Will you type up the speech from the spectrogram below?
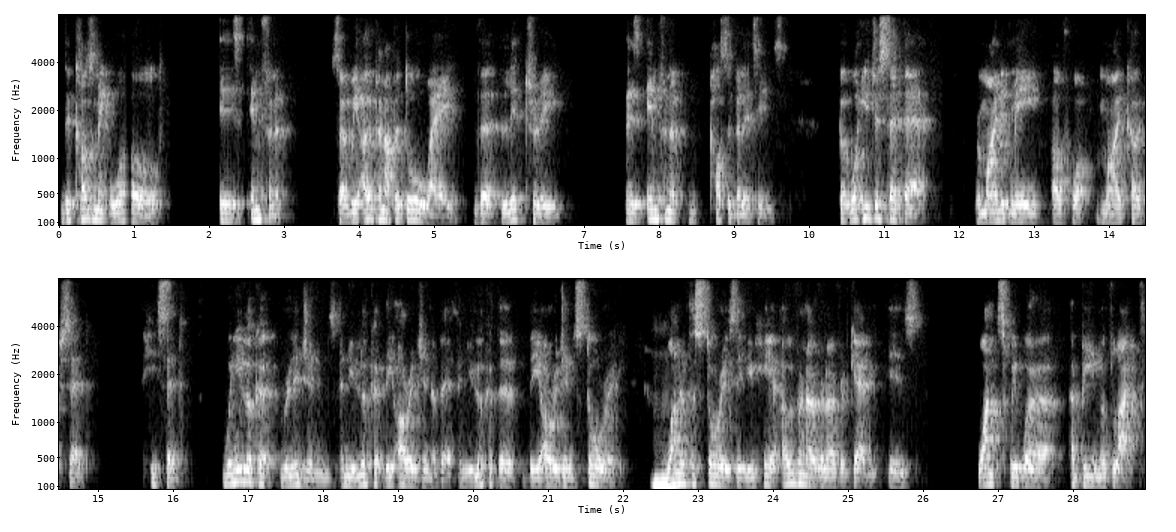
the cosmic world is infinite. So we open up a doorway that literally there's infinite possibilities. But what you just said there reminded me of what my coach said. He said, when you look at religions and you look at the origin of it and you look at the, the origin story, Mm. one of the stories that you hear over and over and over again is once we were a beam of light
